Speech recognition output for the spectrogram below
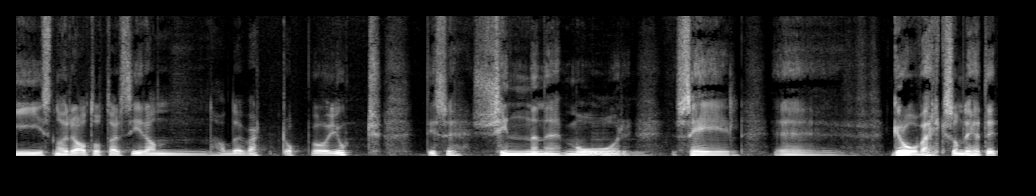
i Snorre at Ottar sier han hadde vært oppe og gjort? disse skinnene, mår, sel, eh, gråverk, som det heter.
